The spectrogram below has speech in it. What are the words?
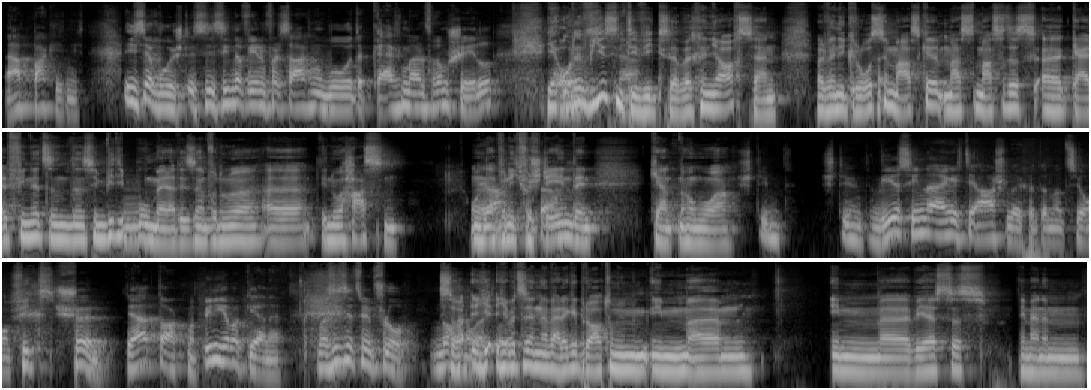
na, pack ich nicht. Ist ja wurscht. Es sind auf jeden Fall Sachen, wo da greife ich mir einfach am Schädel. Ja, oder Und, wir sind die Wichser, aber das kann ja auch sein. Weil wenn die große Maske, Masse, Masse das äh, geil findet, dann, dann sind wir die Buhmänner, die, sind einfach nur, äh, die nur hassen und Mhm. Ja, einfach nicht verstehen den Kärntner Humor. Stimmt, stimmt. Wir sind eigentlich die Arschlöcher der Nation. Fix. Schön. Ja, taugt mir. Bin ich aber gerne. Was ist jetzt mit Flo? Noch So, ich, ich habe jetzt eine Weile gebraucht, um im, im, ähm, im äh, wie heißt das, in meinem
